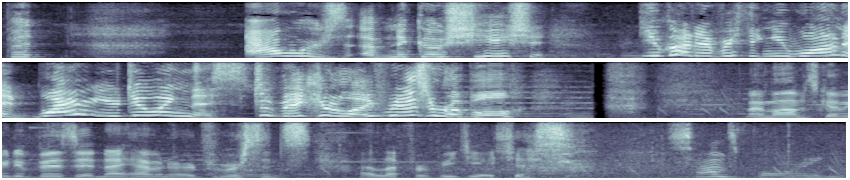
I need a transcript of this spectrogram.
but hours of negotiation. You got everything you wanted. Why are you doing this? To make your life miserable! My mom's coming to visit, and I haven't heard from her since I left for VGHS. Sounds boring.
